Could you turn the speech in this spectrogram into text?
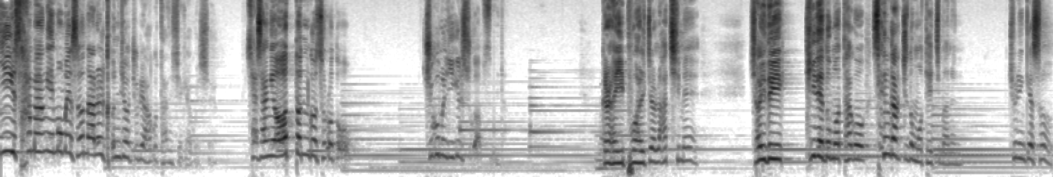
이 사망의 몸에서 나를 건져주려 하고 단식하고 있어요. 세상의 어떤 것으로도 죽음을 이길 수가 없습니다. 그러나 이 부활절 아침에 저희들이 기대도 못하고 생각지도 못했지만은 주님께서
